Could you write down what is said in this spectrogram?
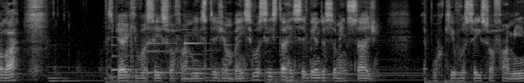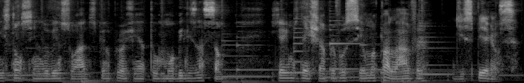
Olá, espero que você e sua família estejam bem. Se você está recebendo essa mensagem, é porque você e sua família estão sendo abençoados pelo projeto Mobilização e queremos deixar para você uma palavra de esperança.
